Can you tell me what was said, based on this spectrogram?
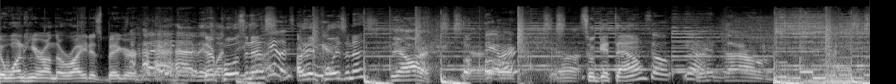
The one here on the right is bigger. They're poisonous? Hey, Are they it. poisonous? They are. They are? So get down. So, yeah. Get down.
